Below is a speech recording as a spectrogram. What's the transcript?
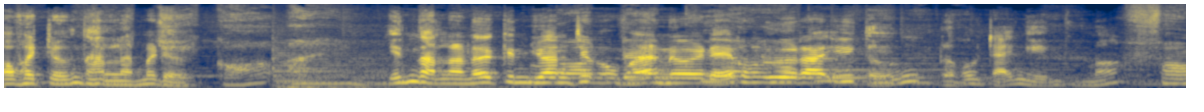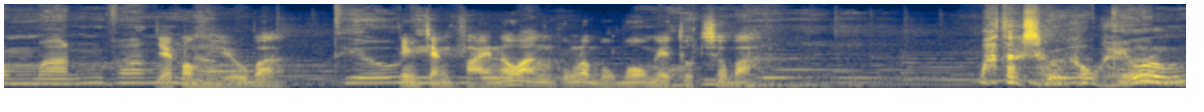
Con phải trưởng thành là mới được. Vĩnh Thành là nơi kinh doanh chứ không phải nơi để con đưa ra ý tưởng Rồi con trải nghiệm cùng nó. Dạ con hiểu ba. Nhưng chẳng phải nấu ăn cũng là một môn nghệ thuật sao ba? Ba thật sự không hiểu luôn.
